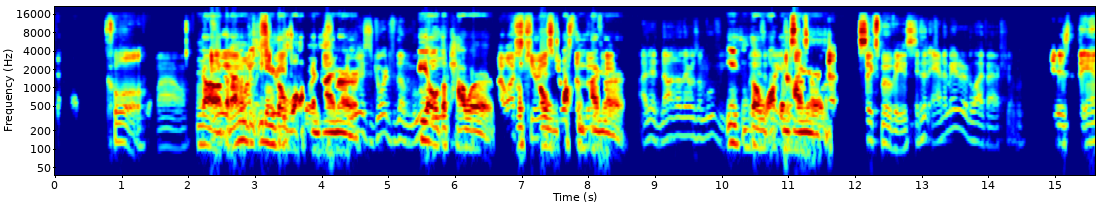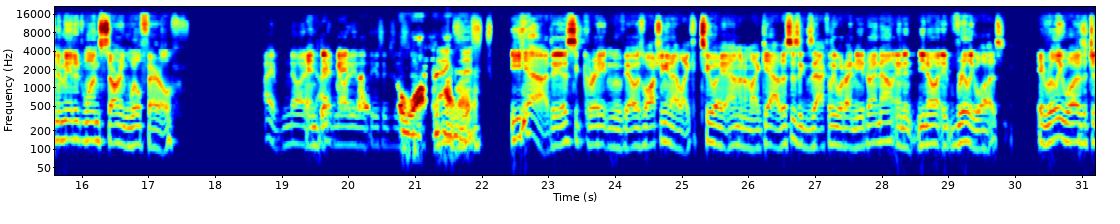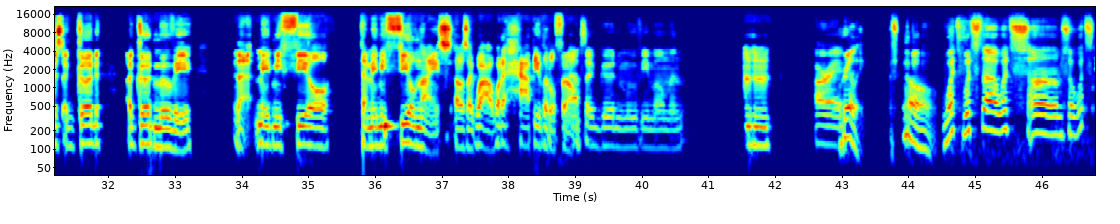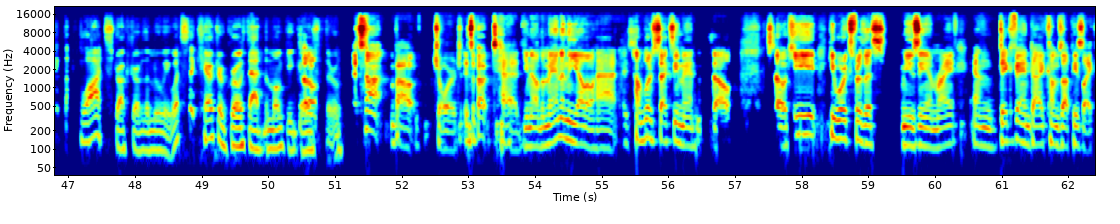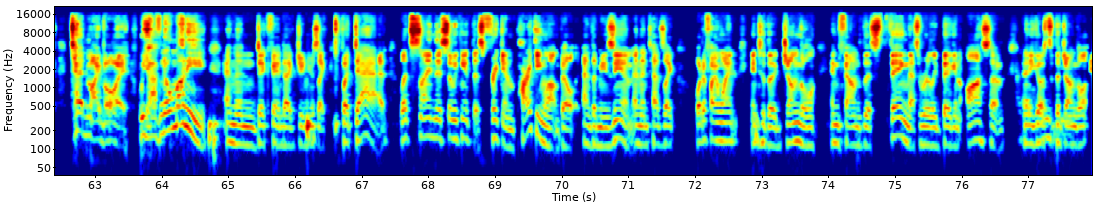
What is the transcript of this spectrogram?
Cool. Wow. No, Anyway, but I I'm gonna be eating Curious the Oppenheimer. Curious George the movie. Feel the power. I watched Curious go George the movie. I did not know there was a movie. Eat Wait, the is it- wait, is it- Oppenheimer. Six movies. Is it animated or live action? It is the animated one starring Will Ferrell. I have no idea. And I had no idea that these The existed. That exists. Yeah, dude, it's a great movie. I was watching it at like 2 a.m. and I'm like, yeah, this is exactly what I need right now. And it, you know, it really was. It really was just a good, a good movie that made me feel, that made me feel nice. I was like, wow, what a happy little film. That's a good movie moment. hmm All right. Really? So what's what's the what's um so what's like the plot structure of the movie? What's the character growth that the monkey goes So- through? It's not about George. It's about Ted. You know, the man in the yellow hat, It's- Tumblr sexy man himself. So he he works for this museum, right? And Dick Van Dyke comes up. He's like, "Ted, my boy, we have no money." And then Dick Van Dyke Jr. is like, "But Dad, let's sign this so we can get this freaking parking lot built at the museum." And then Ted's like. What if I went into the jungle and found this thing that's really big and awesome? And then he goes to the jungle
